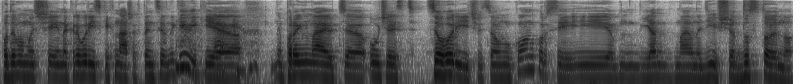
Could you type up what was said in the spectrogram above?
подивимось ще й на криворізьких наших танцівників, які е, приймають е, участь цьогоріч у цьому конкурсі. І я маю надію, що достойно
